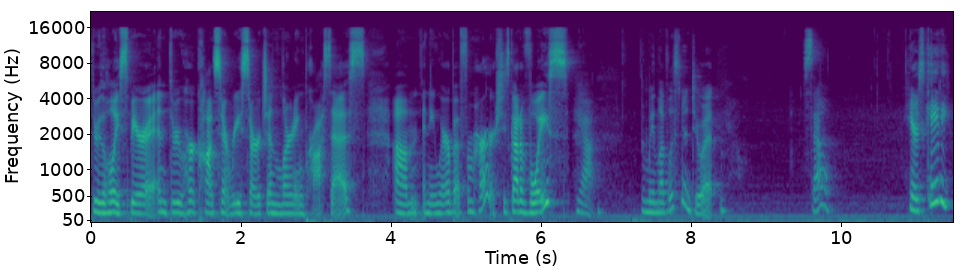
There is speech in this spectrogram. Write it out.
through the Holy Spirit and through her constant research and learning process um, anywhere but from her. She's got a voice. Yeah. And we love listening to it. So, here's Katie.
